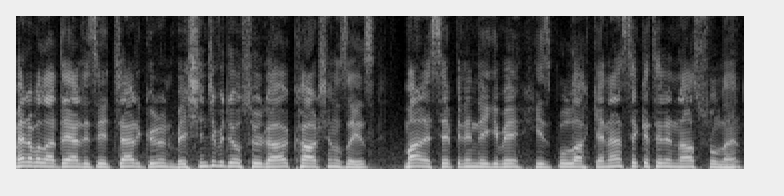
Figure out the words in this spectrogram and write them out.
Merhabalar değerli izleyiciler. Günün 5. videosuyla karşınızdayız. Maalesef bilindiği gibi Hizbullah Genel Sekreteri Nasrullah'ın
